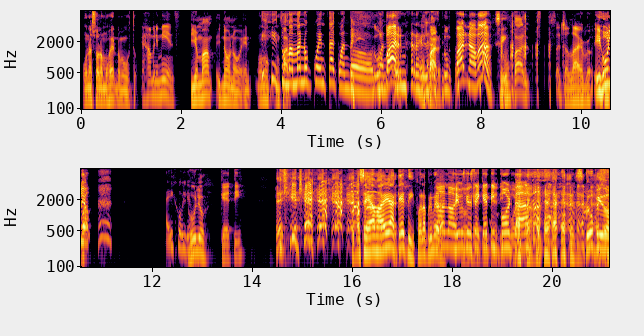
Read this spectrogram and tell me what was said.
Una sola mujer no me gustó. How many means? Your mom, no, no. en- Y tu mamá no cuenta cuando, Un cuando par. una relación. Un par nada más. Sí. Un par. Such a liar, bro. ¿Y Julio? Ay, Julio. Julio. Ketty. ¿Cómo se llama ella? Ketty, fue la primera. No, no, he was gonna say, ¿qué te importa? Estúpido.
